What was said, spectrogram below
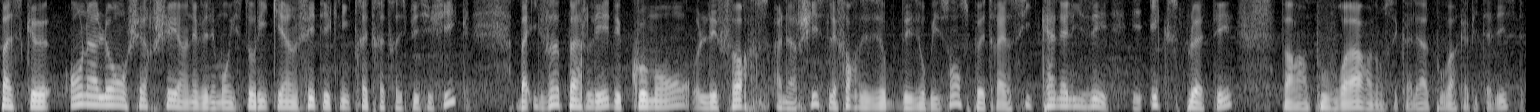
parce qu'en allant chercher un événement historique et un fait technique très très très spécifique, bah, il va parler de comment les forces anarchistes, les forces des désobéissance peuvent être aussi canalisées et exploitées par un pouvoir, dans ces cas-là, un pouvoir capitaliste,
